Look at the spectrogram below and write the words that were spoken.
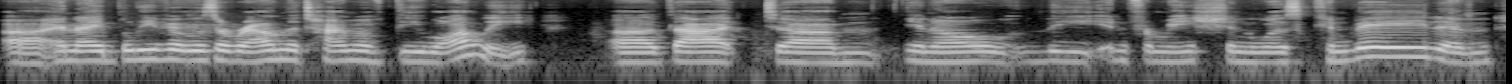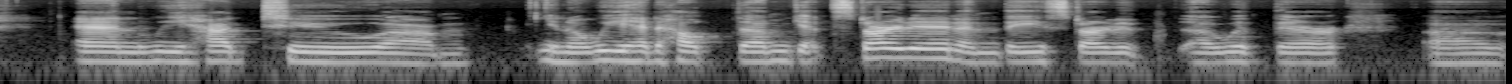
uh, and I believe it was around the time of Diwali uh, that um, you know the information was conveyed and and we had to um, you know we had helped them get started and they started uh, with their uh,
